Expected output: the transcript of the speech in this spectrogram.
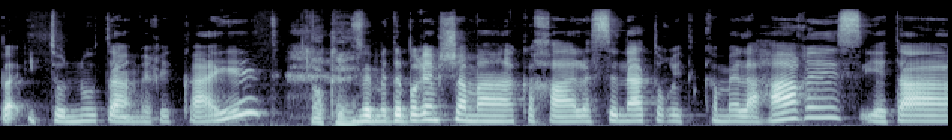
בעיתונות האמריקאית, okay. אוקיי. ומדברים שם ככה על הסנטורית קמלה האריס, היא הייתה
